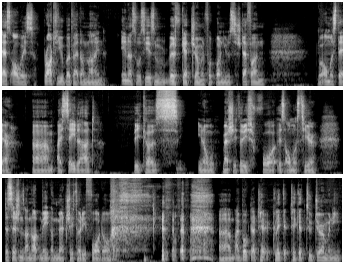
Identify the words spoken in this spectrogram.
As always, brought to you by Bet Online in association with Get German Football News. Stefan, we're almost there. Um, I say that because you know match day 34 is almost here. Decisions are not made on match day 34 though. um, I booked a t- ticket to Germany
